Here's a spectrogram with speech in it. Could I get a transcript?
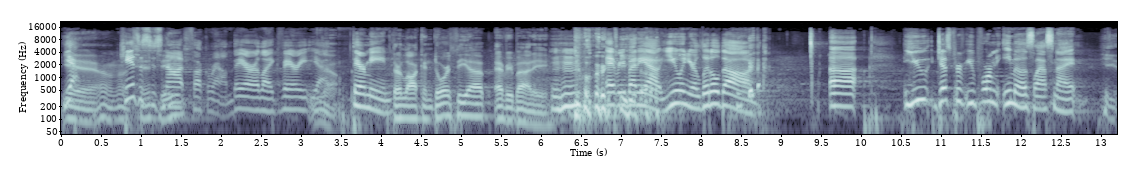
Yeah, yeah, I don't know, Kansas 10 does not fuck around. They are like very yeah. No. They're mean. They're locking Dorothy up. Everybody. Mm-hmm. Everybody out. You and your little dog. uh, you just you performed Emo's last night. Yeah.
